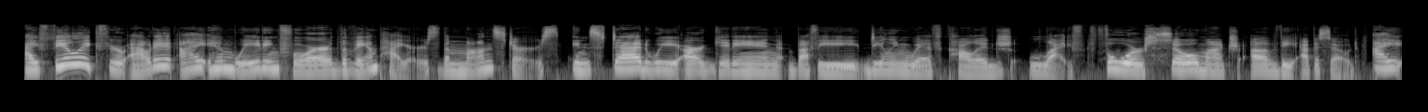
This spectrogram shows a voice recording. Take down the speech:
I feel like throughout it, I am waiting for the vampires, the monsters. Instead, we are getting Buffy dealing with college life for so much of the episode. I,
